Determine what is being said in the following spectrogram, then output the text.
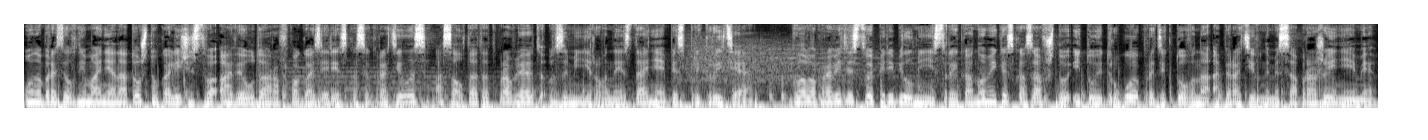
Он обратил внимание на то, что количество авиаударов по Газе резко сократилось, а солдат отправляют в заминированные здания без прикрытия. Глава правительства перебил министра экономики, сказав, что и то, и другое продиктовано оперативными соображениями.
